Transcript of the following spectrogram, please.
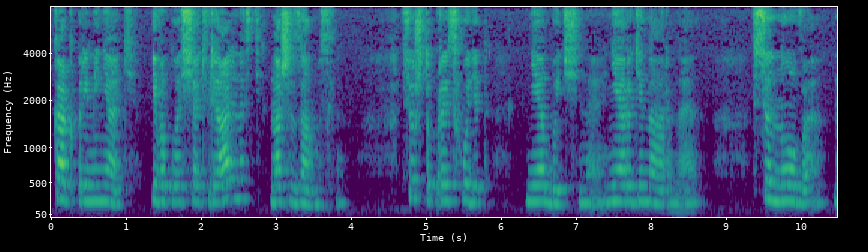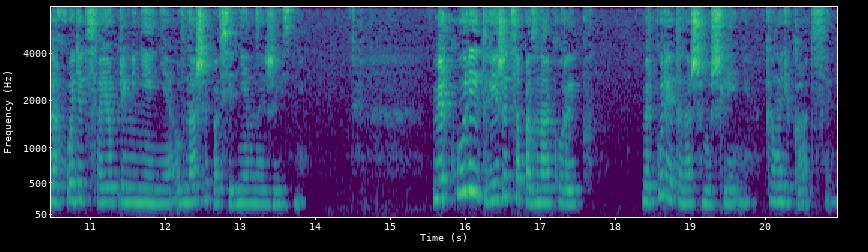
как применять и воплощать в реальность наши замыслы. Все, что происходит необычное, неординарное, все новое находит свое применение в нашей повседневной жизни. Меркурий движется по знаку рыб – Меркурий – это наше мышление, коммуникации.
